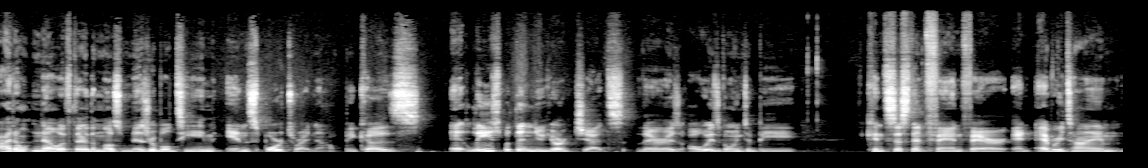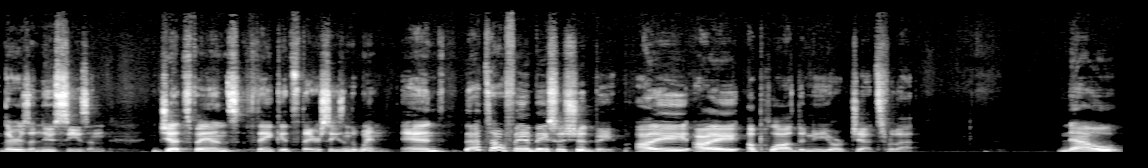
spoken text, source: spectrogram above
I don't know if they're the most miserable team in sports right now because at least with the New York Jets, there is always going to be consistent fanfare, and every time there's a new season, Jets fans think it's their season to win, and that's how fan bases should be. I I applaud the New York Jets for that. Now,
